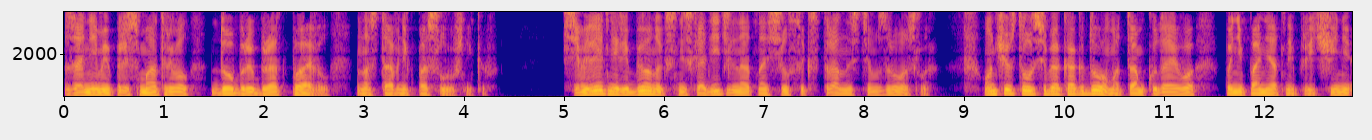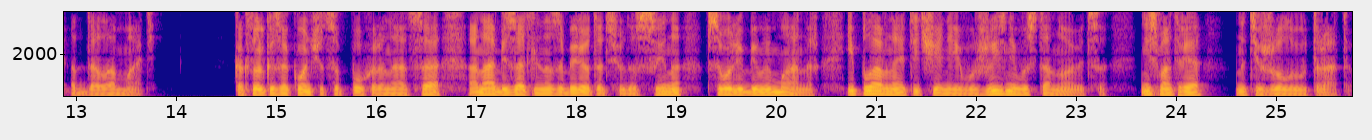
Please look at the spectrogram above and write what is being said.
За ними присматривал добрый брат Павел, наставник послушников. Семилетний ребенок снисходительно относился к странностям взрослых. Он чувствовал себя как дома, там, куда его по непонятной причине отдала мать. Как только закончатся похороны отца, она обязательно заберет отсюда сына в свой любимый манор, и плавное течение его жизни восстановится, несмотря на тяжелую утрату.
